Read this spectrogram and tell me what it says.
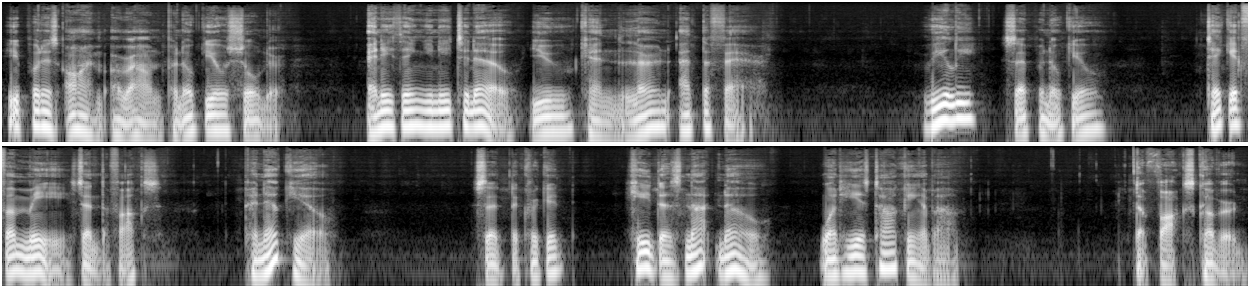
He put his arm around Pinocchio's shoulder. Anything you need to know, you can learn at the fair. Really? said Pinocchio. Take it from me, said the fox. Pinocchio, said the cricket, he does not know what he is talking about. The fox covered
